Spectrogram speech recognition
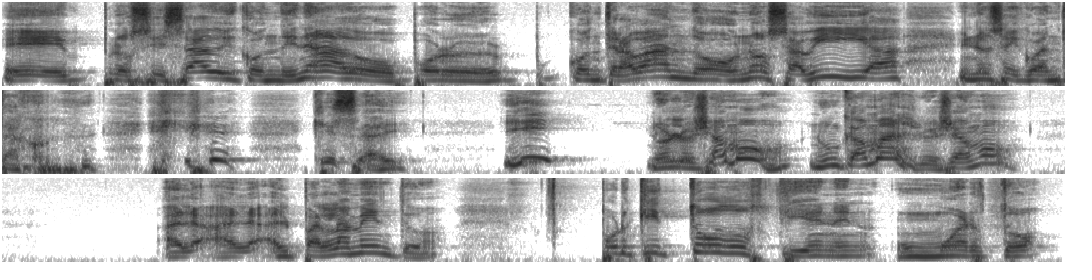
eh, procesado y condenado por contrabando o no sabía, y no sé cuántas cosas. ¿Qué es ahí? ¿Y? No lo llamó, nunca más lo llamó al, Parlamento. Porque todos tienen un muerto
